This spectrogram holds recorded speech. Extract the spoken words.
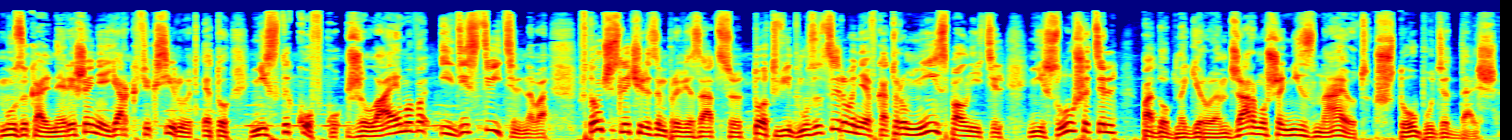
Музыкальное решение ярко фиксирует эту нестыковку желаемого и действительного, в том числе через импровизацию, тот вид музицирования, в котором ни исполнитель, ни слушатель, подобно героям Джармуша, не знают, что будет дальше.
